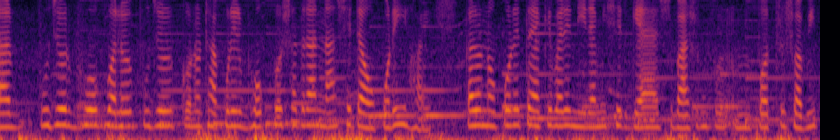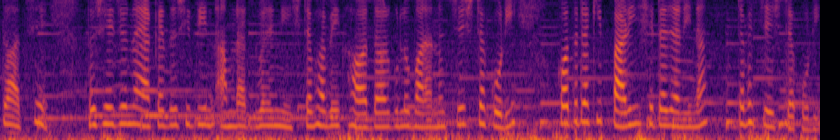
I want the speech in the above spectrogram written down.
আর পুজোর ভোগ বলো, পুজোর কোনো ঠাকুরের ভোগ প্রসাদ রান্না সেটা ওপরেই হয়। কারণ ওপরে তো একেবারে নিরামিষের গ্যাস বাসনপত্র সবই তো আছে। তো সেই জন্য একাদশী দিন আমরা একবারে নিষ্ঠাভাবে খাওয়া দাওয়ারগুলো বানানোর চেষ্টা করি। কতটা কি পারি সেটা জানি না, তবে চেষ্টা করি।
